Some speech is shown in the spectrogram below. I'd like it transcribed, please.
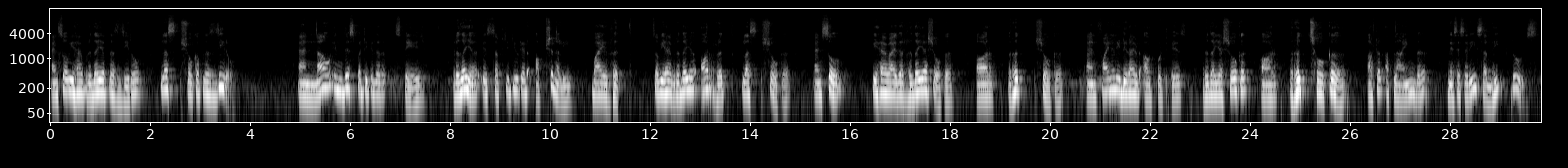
And so we have Hridaya plus 0 plus Shoka plus 0. And now in this particular stage, Hridaya is substituted optionally by Rit. So we have Hridaya or Rit plus Shoka. And so we have either Hridaya Shoka or Rit Shoka. And finally derived output is Hridaya Shoka or Rit Shoka after applying the necessary Sandhi rules.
